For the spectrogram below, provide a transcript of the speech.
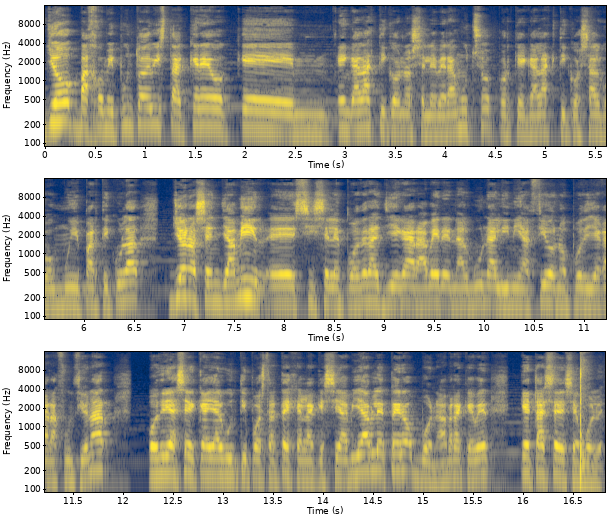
Yo, bajo mi punto de vista, creo que mm, en Galáctico no se le verá mucho, porque Galáctico es algo muy particular. Yo no sé en Yamir eh, si se le podrá llegar a ver en alguna alineación o puede llegar a funcionar. Podría ser que haya algún tipo de estrategia en la que sea viable, pero bueno, habrá que ver qué tal se desenvuelve.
